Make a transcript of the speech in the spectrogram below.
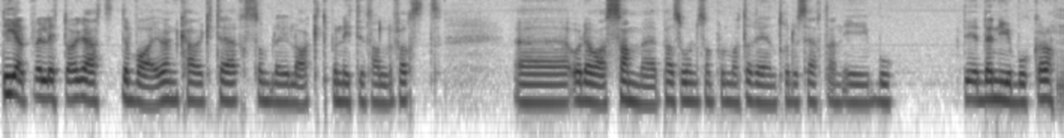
Det hjelper vel litt òg at det var jo en karakter som ble lagd på 90-tallet først. Uh, og det var samme person som på en måte reintroduserte han i bok, de- den nye boka. da.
